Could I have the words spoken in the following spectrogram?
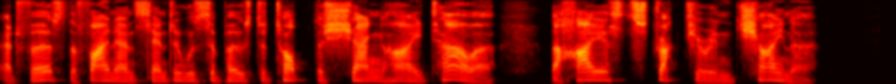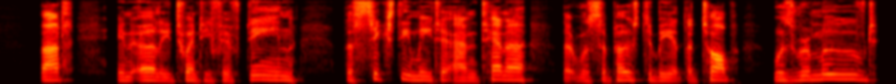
At first, the Finance Center was supposed to top the Shanghai Tower, the highest structure in China. But in early 2015, the 60-meter antenna that was supposed to be at the top was removed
